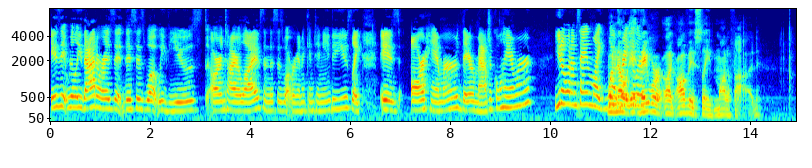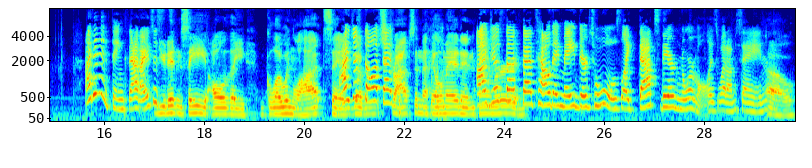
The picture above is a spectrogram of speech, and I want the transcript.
is it really that, or is it this is what we've used our entire lives, and this is what we're going to continue to use? Like, is our hammer their magical hammer? You know what I'm saying? Like, what Well, no, regular? it, they were like obviously modified. I didn't think that. I just You didn't see all the glowing lights and I just thought that- stripes in the helmet and I just thought and- that's how they made their tools. Like that's their normal, is what I'm saying. Oh,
